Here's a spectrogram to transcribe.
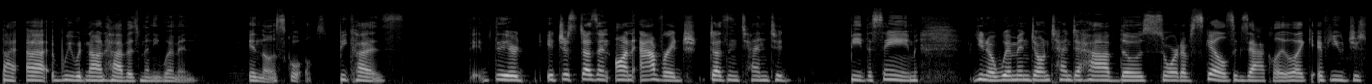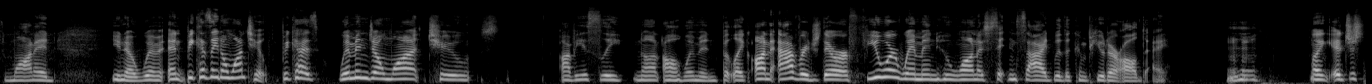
but uh we would not have as many women in those schools because there it just doesn't on average doesn't tend to be the same you know women don't tend to have those sort of skills exactly. Like if you just wanted you know women and because they don't want to because women don't want to obviously not all women but like on average there are fewer women who want to sit inside with a computer all day. Mm-hmm. Like it just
